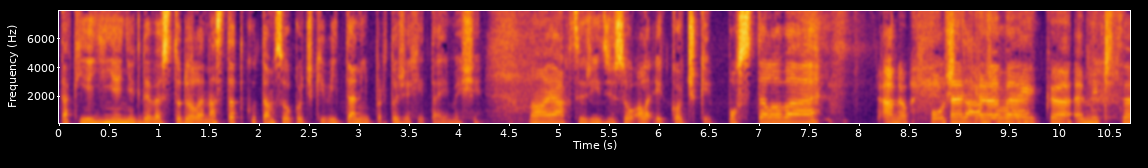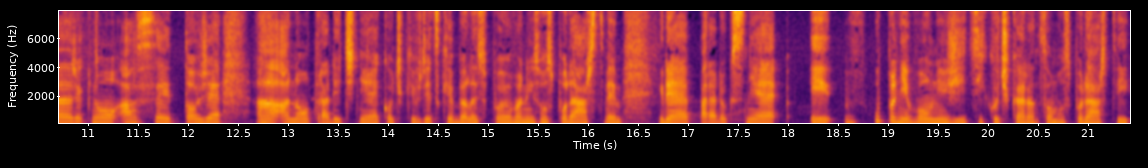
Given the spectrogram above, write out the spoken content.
tak jedině někde ve stodole na statku, tam jsou kočky vítaný, protože chytají myši. No a já chci říct, že jsou ale i kočky postelové, Ano, Polštářové. tak, eh, k Emičce řeknu asi to, že a, ano, tradičně kočky vždycky byly spojované s hospodářstvím, kde paradoxně i úplně volně žijící kočka na tom hospodářství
